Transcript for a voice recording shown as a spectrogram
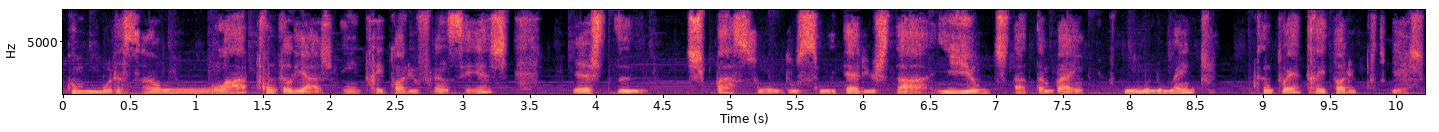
comemoração lá, portanto, aliás, em território francês, este espaço onde o cemitério está e onde está também o monumento, portanto é território português.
